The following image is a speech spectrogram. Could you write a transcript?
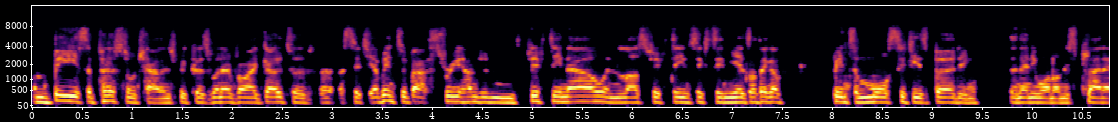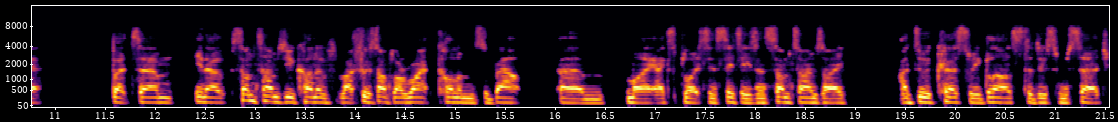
And B, it's a personal challenge because whenever I go to a, a city, I've been to about 350 now in the last 15, 16 years. I think I've been to more cities birding than anyone on this planet. But um, you know, sometimes you kind of like, for example, I write columns about um, my exploits in cities, and sometimes I I do a cursory glance to do some research,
